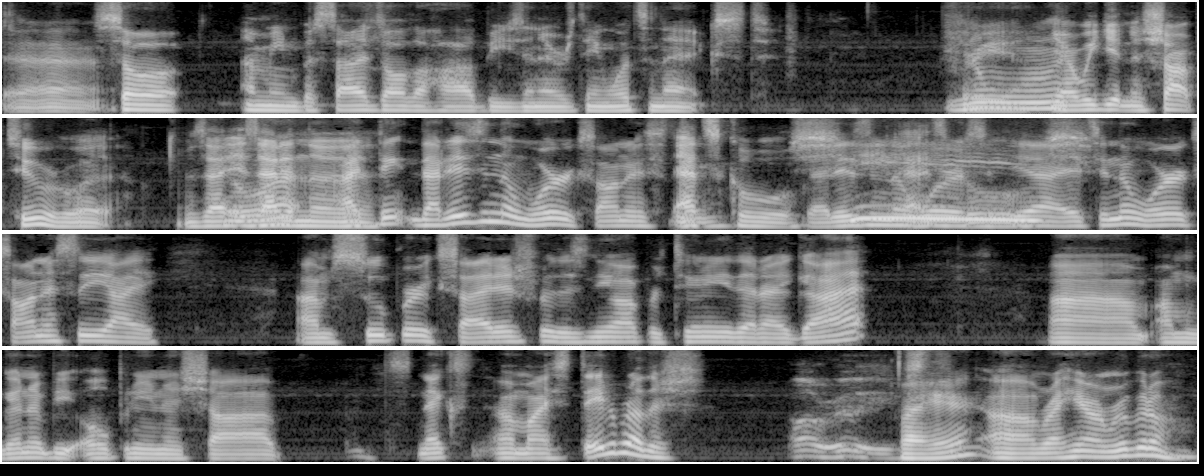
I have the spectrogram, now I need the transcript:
Yeah. yeah. So, I mean, besides all the hobbies and everything, what's next? You know you? what? Yeah, are we getting a shop too or what? Is that You is know that in the? I think that is in the works. Honestly, that's cool. That is in the That's works. cool. Yeah, it's in the works. Honestly, I I'm super excited for this new opportunity that I got. Um, I'm gonna be opening a shop it's next uh, my Stater Brothers, Oh, really? Right here? um, right here on Rubidoux.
